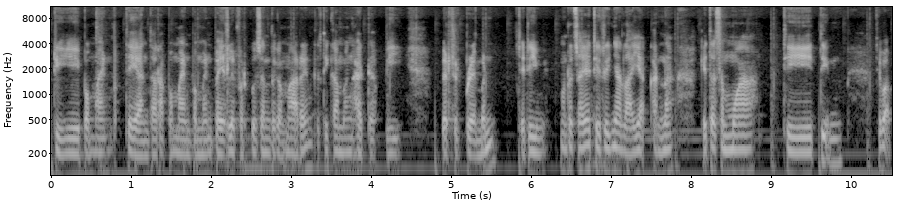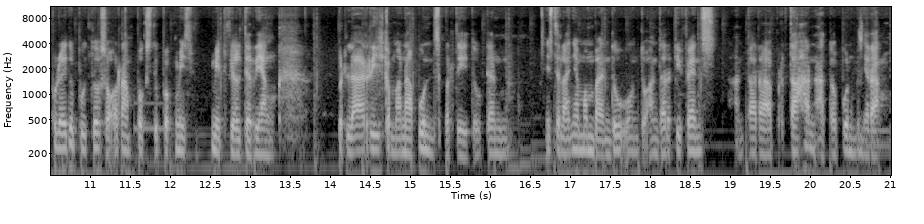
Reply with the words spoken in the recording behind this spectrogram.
di pemain di antara pemain-pemain Bayer Leverkusen kemarin ketika menghadapi Werder Bremen. Jadi menurut saya dirinya layak karena kita semua di tim sepak bola itu butuh seorang box to box midfielder yang berlari ke mana pun seperti itu dan istilahnya membantu untuk antara defense antara bertahan ataupun menyerang.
